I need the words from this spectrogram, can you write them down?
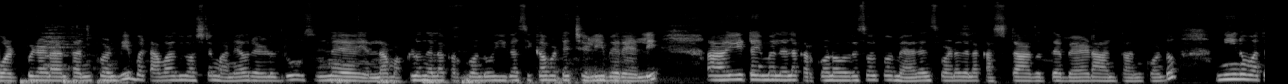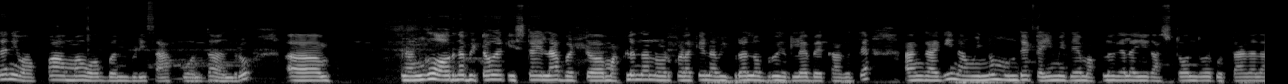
ಹೊರಟ್ಬಿಡೋಣ ಅಂತ ಅಂದ್ಕೊಂಡ್ವಿ ಬಟ್ ಆವಾಗಲೂ ಅಷ್ಟೇ ಮನೆಯವ್ರು ಹೇಳಿದ್ರು ಸುಮ್ಮನೆ ಎಲ್ಲ ಮಕ್ಕಳನ್ನೆಲ್ಲ ಕರ್ಕೊಂಡು, ಈಗ ಸಿಕ್ಕಾಪಟ್ಟೆ ಚಳಿ ಬೇರೆ ಅಲ್ಲಿ. ಈ ಟೈಮಲ್ಲೆಲ್ಲ ಕರ್ಕೊಂಡು ಹೋದರೆ ಸ್ವಲ್ಪ ಬ್ಯಾಲೆನ್ಸ್ ಮಾಡೋದೆಲ್ಲ ಕಷ್ಟ ಆಗುತ್ತೆ, ಬೇಡ ಅಂತ ಅಂದ್ಕೊಂಡು ನೀನು ಮತ್ತು ನೀವು ಅಪ್ಪ ಅಮ್ಮ ಹೋಗಿ ಬಂದ್ಬಿಡಿ ಸಾಕು ಅಂತ ಅಂದರು. ನನಗೂ ಅವ್ರನ್ನ ಬಿಟ್ಟೋಗಕ್ಕೆ ಇಷ್ಟ ಇಲ್ಲ, ಬಟ್ ಮಕ್ಕಳನ್ನ ನೋಡ್ಕೊಳ್ಳೋಕ್ಕೆ ನಾವು ಇಬ್ಬರಲ್ಲೊಬ್ರು ಇರಲೇಬೇಕಾಗುತ್ತೆ. ಹಂಗಾಗಿ ನಾವು ಇನ್ನೂ ಮುಂದೆ ಟೈಮ್ ಇದೆ ಮಕ್ಕಳಿಗೆಲ್ಲ ಈಗ ಅಷ್ಟೊಂದು ಗೊತ್ತಾಗಲ್ಲ,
